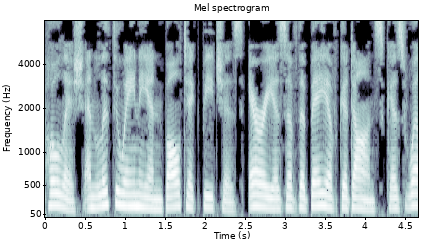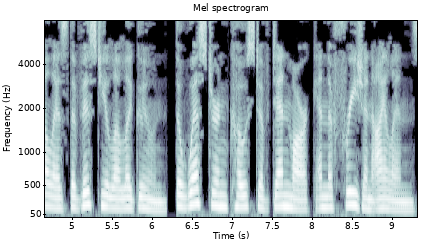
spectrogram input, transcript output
Polish and Lithuanian Baltic beaches areas of the Bay of Gdansk as well as the Vistula Lagoon, the western coast of Denmark and the Frisian Islands.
